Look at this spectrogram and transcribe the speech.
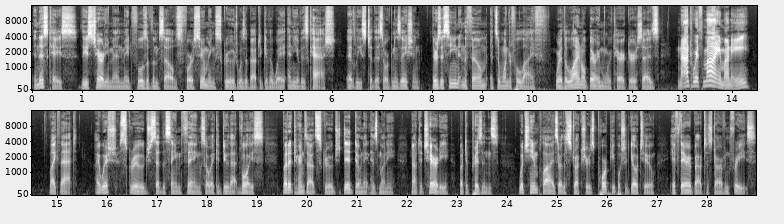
In this case, these charity men made fools of themselves for assuming Scrooge was about to give away any of his cash, at least to this organization. There's a scene in the film It's a Wonderful Life where the Lionel Barrymore character says, Not with my money, like that. I wish Scrooge said the same thing so I could do that voice, but it turns out Scrooge did donate his money, not to charity, but to prisons, which he implies are the structures poor people should go to if they are about to starve and freeze.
